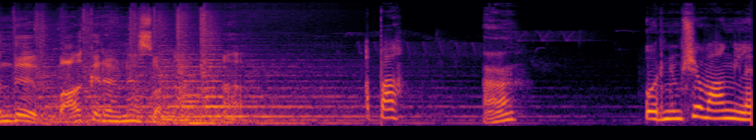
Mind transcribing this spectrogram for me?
வந்து பாக்குறேன்னு சொன்னா. ஒரு நிமிஷம் வாங்கல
